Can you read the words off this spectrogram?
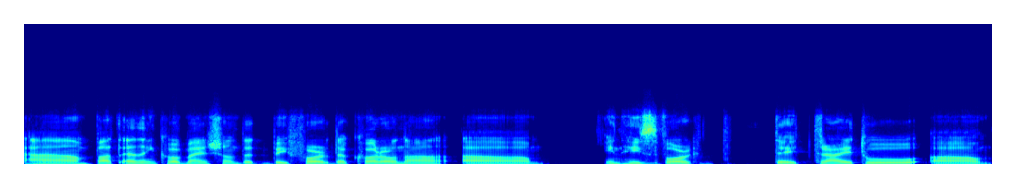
Um, but Eneko mentioned that before the corona, um, in his work, they try to um,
